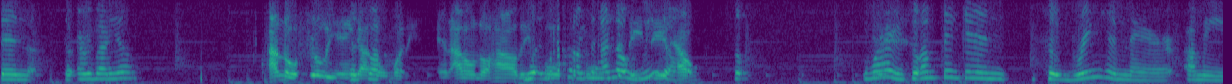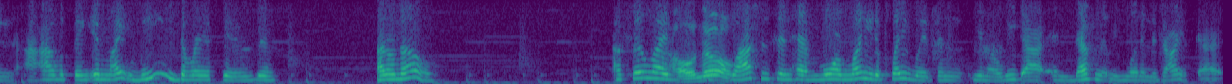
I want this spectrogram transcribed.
than everybody else? I know Philly ain't It's got no money, and I don't know how they Well, that's what I'm saying. I know we don't. out. So, right. So I'm thinking to bring him there. I mean, I, I would think it might be the Redskins if I don't know. I feel like I don't. Washington have more money to play with than you know we got, and definitely more than the Giants got.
